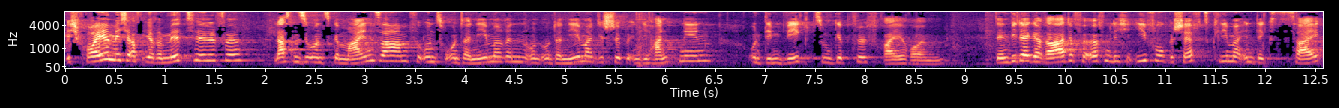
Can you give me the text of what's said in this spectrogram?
Ich freue mich auf Ihre Mithilfe. Lassen Sie uns gemeinsam für unsere Unternehmerinnen und Unternehmer die Schippe in die Hand nehmen und den Weg zum Gipfel freiräumen. Denn wie der gerade veröffentlichte IFO-Geschäftsklimaindex zeigt,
